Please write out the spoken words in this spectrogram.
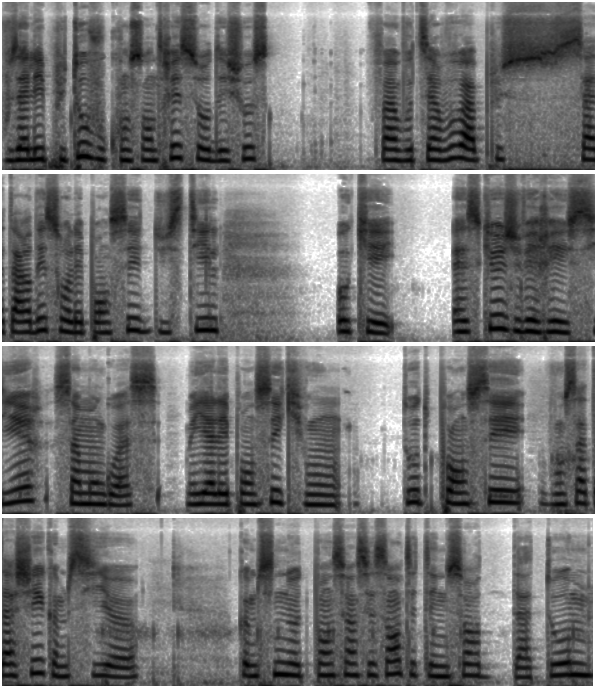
Vous allez plutôt vous concentrer sur des choses enfin votre cerveau va plus s'attarder sur les pensées du style OK, est-ce que je vais réussir? Ça m'angoisse. Mais il y a les pensées qui vont d'autres pensées vont s'attacher comme si euh, comme si notre pensée incessante était une sorte d'atome.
